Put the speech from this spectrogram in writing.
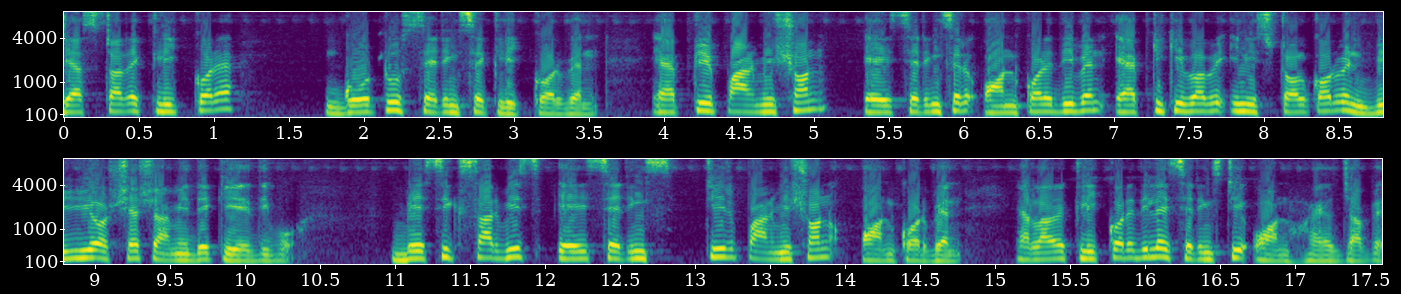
জ্যাস্টারে ক্লিক করে গো টু সেটিংসে ক্লিক করবেন। অ্যাপটির পারমিশন এই সেটিংসের অন করে দিবেন। অ্যাপটি কীভাবে ইনস্টল করবেন? ভিডিও শেষে আমি দেখিয়ে দিব। বেসিক সার্ভিস এই সেটিংসটির পারমিশন অন করবেন। অ্যালাওয়ে ক্লিক করে দিলে সেটিংসটি অন হয়ে যাবে।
